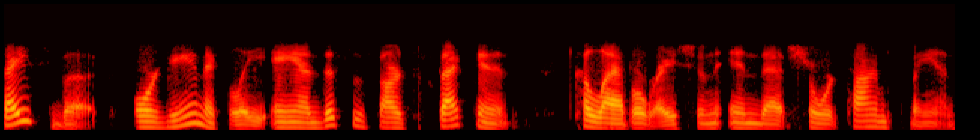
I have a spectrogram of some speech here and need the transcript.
Facebook organically. And this is our second collaboration in that short time span.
